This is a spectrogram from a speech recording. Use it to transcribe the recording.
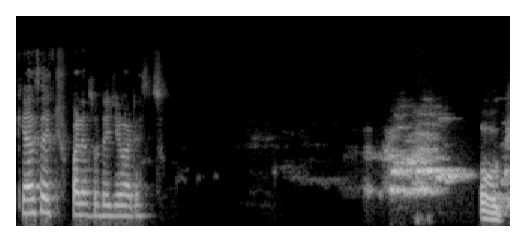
¿Qué has hecho para sobrellevar esto? Ok,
